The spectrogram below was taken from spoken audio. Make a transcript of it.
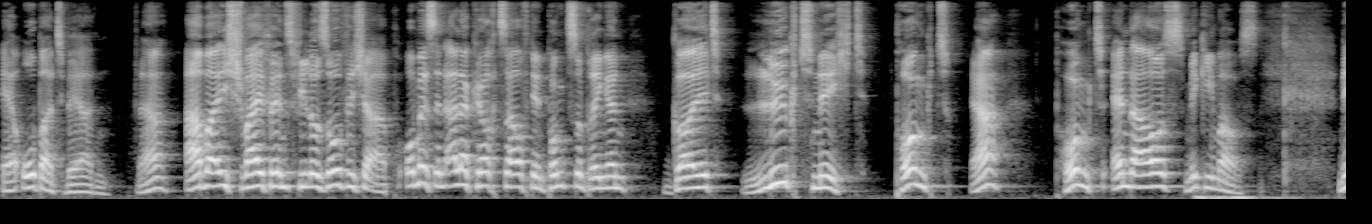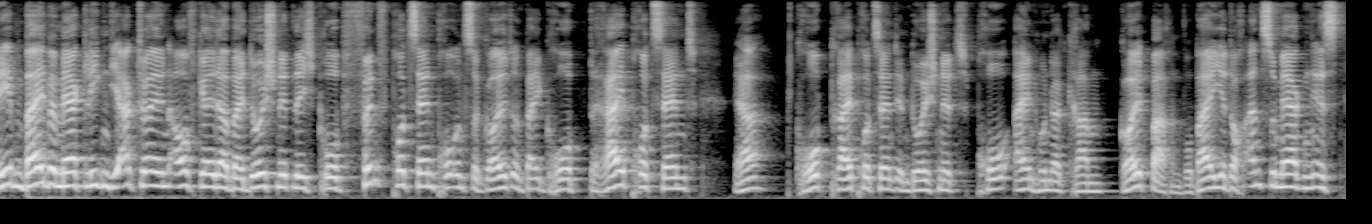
erobert werden. Ja? Aber ich schweife ins Philosophische ab. Um es in aller Kürze auf den Punkt zu bringen, Gold lügt nicht. Punkt. Ja? Punkt. Ende aus. Mickey Mouse. Nebenbei bemerkt liegen die aktuellen Aufgelder bei durchschnittlich grob 5% pro Unze Gold und bei grob 3% ja, grob 3% im Durchschnitt pro 100 Gramm Goldbarren. Wobei jedoch anzumerken ist,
